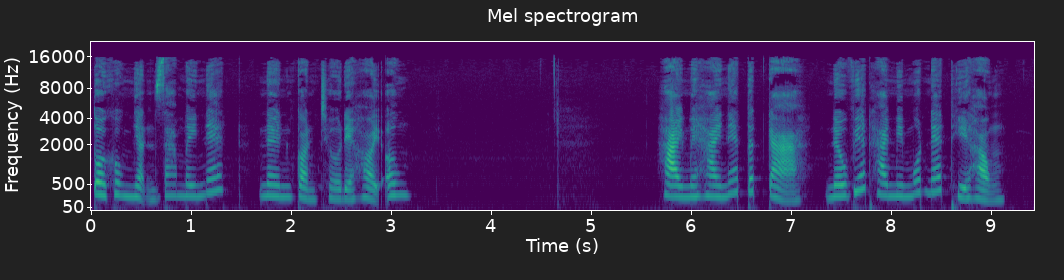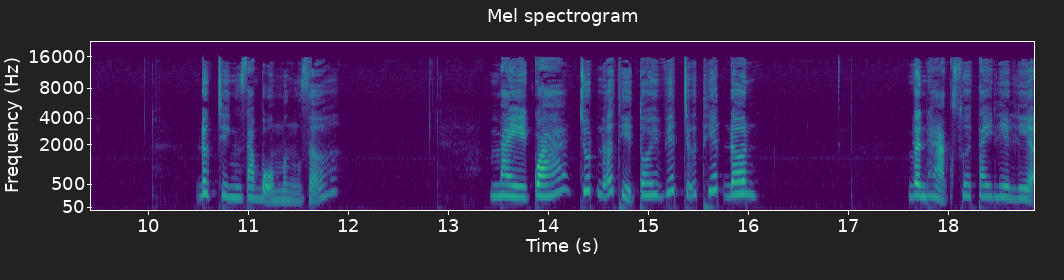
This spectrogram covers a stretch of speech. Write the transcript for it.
Tôi không nhận ra mấy nét nên còn chờ để hỏi ông. 22 nét tất cả, nếu viết 21 nét thì hỏng. Đức Trinh ra bộ mừng rỡ. May quá, chút nữa thì tôi viết chữ thiết đơn. Vân Hạc xua tay lia lịa.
